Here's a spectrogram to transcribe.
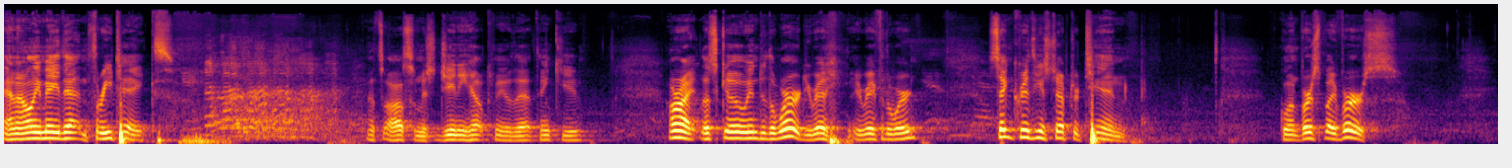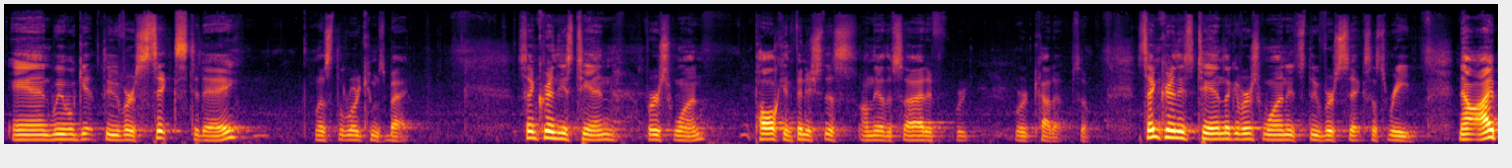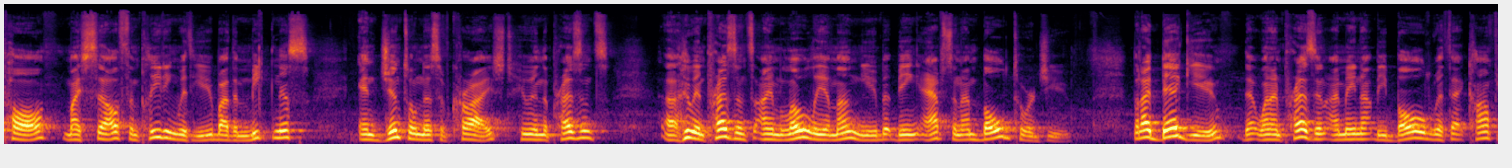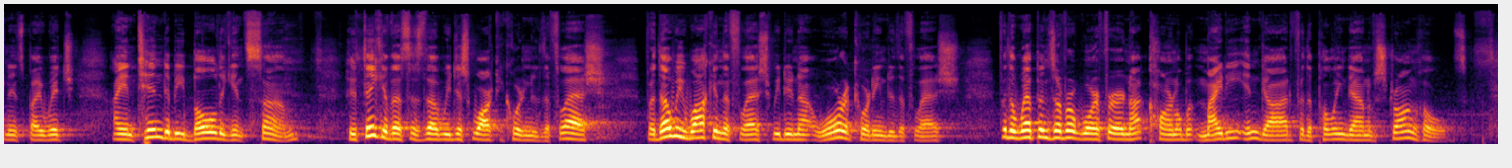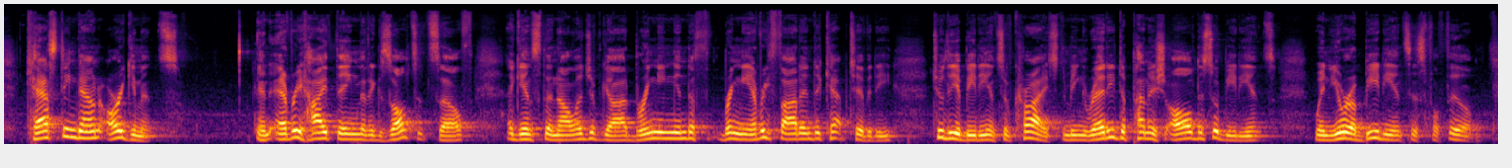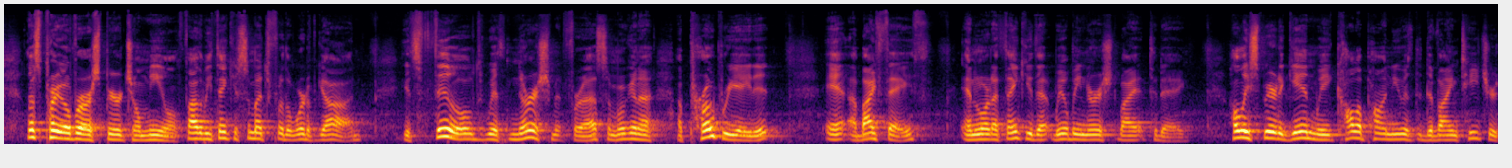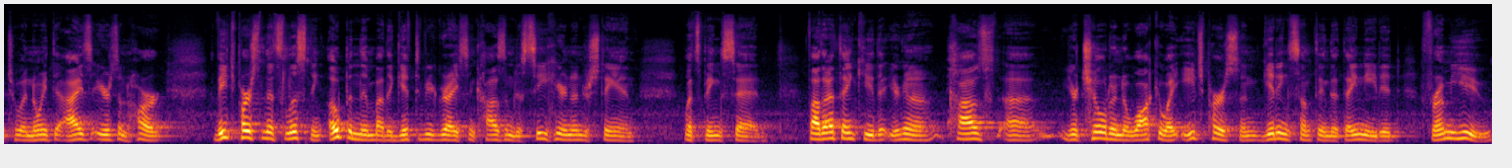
And I only made that in three takes. That's awesome. Miss Jenny helped me with that. Thank you. All right, let's go into the word. You ready? Are you ready for the word? Second Corinthians chapter 10. Going verse by verse. And we will get through verse 6 today, unless the Lord comes back. 2 Corinthians 10, verse 1. Paul can finish this on the other side if we're, we're caught up. So, 2 Corinthians 10, look at verse 1. It's through verse 6. Let's read. Now, I, Paul, myself, am pleading with you by the meekness and gentleness of Christ, who in the presence, uh, who in presence I am lowly among you, but being absent I'm bold towards you. But I beg you that when I'm present I may not be bold with that confidence by which I intend to be bold against some, who think of us as though we just walked according to the flesh. For though we walk in the flesh, we do not war according to the flesh. For the weapons of our warfare are not carnal, but mighty in God for the pulling down of strongholds, casting down arguments and every high thing that exalts itself against the knowledge of God, bringing, into, bringing every thought into captivity to the obedience of Christ, and being ready to punish all disobedience when your obedience is fulfilled. Let's pray over our spiritual meal. Father, we thank you so much for the Word of God. It's filled with nourishment for us, and we're going to appropriate it eh, by faith. And Lord, I thank you that we'll be nourished by it today. Holy Spirit, again, we call upon you as the divine teacher to anoint the eyes, ears, and heart of each person that's listening, open them by the gift of your grace and cause them to see, hear, and understand what's being said. Father, I thank you that you're going to cause uh, your children to walk away, each person getting something that they needed from you.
